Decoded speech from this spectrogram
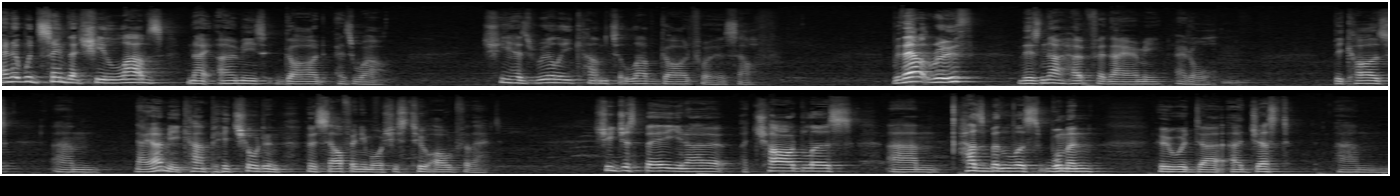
and it would seem that she loves Naomi's God as well she has really come to love God for herself. Without Ruth, there's no hope for Naomi at all. Because um, Naomi can't bear children herself anymore. She's too old for that. She'd just be, you know, a childless, um, husbandless woman who would uh, uh, just um,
